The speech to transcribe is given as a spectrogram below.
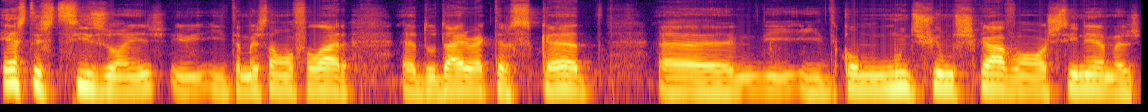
estas decisões, e, e também estavam a falar uh, do Director's Cut, uh, e, e, de como muitos filmes chegavam aos cinemas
